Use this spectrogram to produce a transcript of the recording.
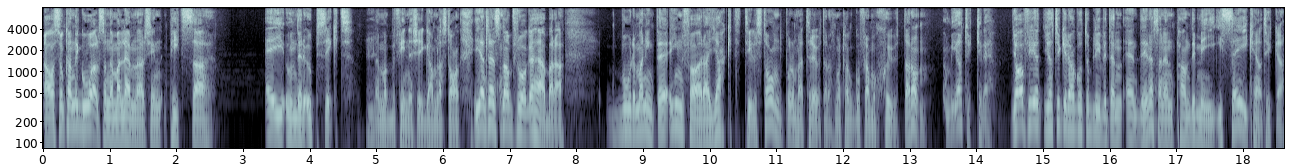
Ja, så kan det gå alltså när man lämnar sin pizza ej under uppsikt. När man befinner sig i Gamla stan. Egentligen en snabb fråga här bara. Borde man inte införa jakttillstånd på de här trutarna så man kan gå fram och skjuta dem? Ja, men jag tycker det. Ja, för jag, jag tycker det har gått och blivit en, en, det är nästan en pandemi i sig kan jag tycka.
